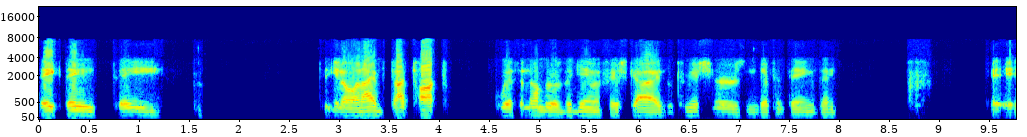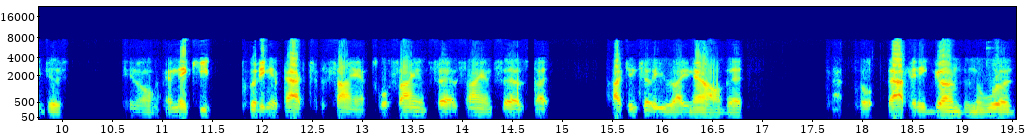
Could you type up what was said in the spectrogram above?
they they they. You know, and I've I've talked with a number of the game and fish guys, the commissioners, and different things, and It, it just, you know, and they keep putting it back to the science. Well, science says, science says, but I can tell you right now that that many guns in the woods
